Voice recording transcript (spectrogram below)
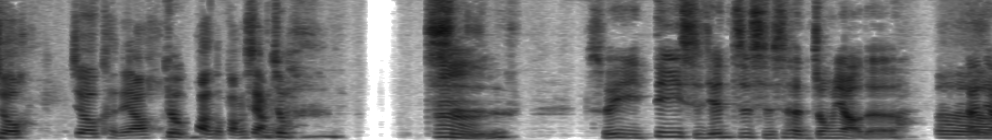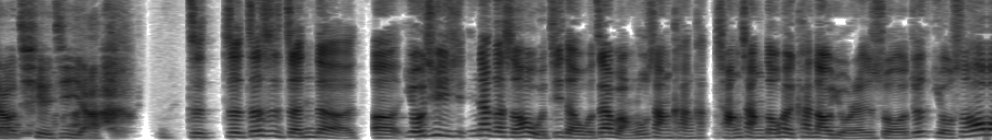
就就可能要就换个方向了。是。所以第一时间支持是很重要的，嗯，大家要切记啊！这这这是真的，呃，尤其那个时候，我记得我在网络上看看，常常都会看到有人说，就有时候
